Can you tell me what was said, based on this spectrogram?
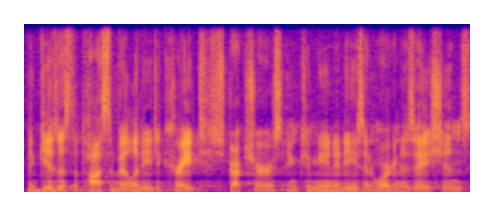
that gives us the possibility to create structures and communities and organizations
